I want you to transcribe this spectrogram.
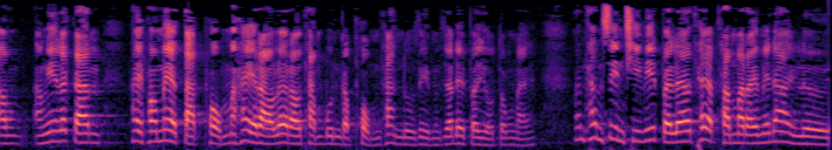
เอาเอางี้ละกันให้พ่อแม่ตัดผมมาให้เราแล้วเราทำบุญกับผมท่านดูสิมันจะได้ประโยชน์ตรงไหนมันท่านสิ้นชีวิตไปแล้วแทบทำอะไรไม่ได้เลย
